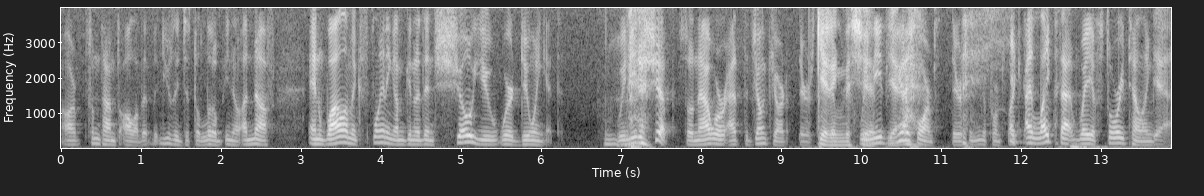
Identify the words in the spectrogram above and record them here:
or sometimes all of it, but usually just a little, you know, enough. And while I'm explaining, I'm going to then show you we're doing it. We need a ship, so now we're at the junkyard. There's the Getting ship. the ship, We need the yeah. uniforms. There's the uniforms. Like I like that way of storytelling. Yeah.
